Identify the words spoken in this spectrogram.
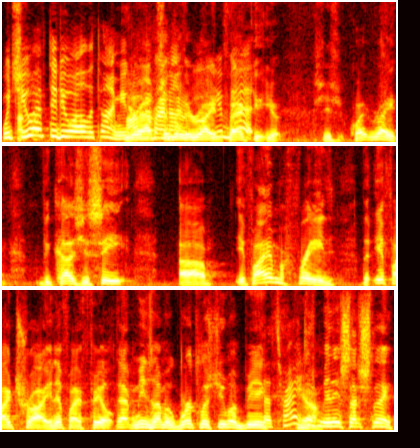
which you have to do all the time. You You're go in front of- absolutely right. You Thank bet. you. You're, she's quite right. Because you see, um, if I am afraid that if I try and if I fail, that means I'm a worthless human being. That's right. It doesn't mean any such thing.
